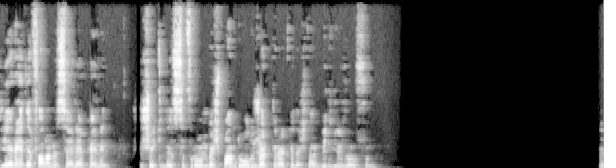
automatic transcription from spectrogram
diğer hedef alanı SLP'nin şu şekilde 0.15 bandı olacaktır arkadaşlar. Bilginiz olsun. E,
